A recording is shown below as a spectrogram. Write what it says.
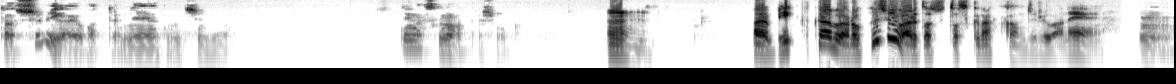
ただ守備が良かったよね、このチームは。失点が少なかったでしょ。うん。あビッグクラブが60割るとちょっと少なく感じるわね。うん。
